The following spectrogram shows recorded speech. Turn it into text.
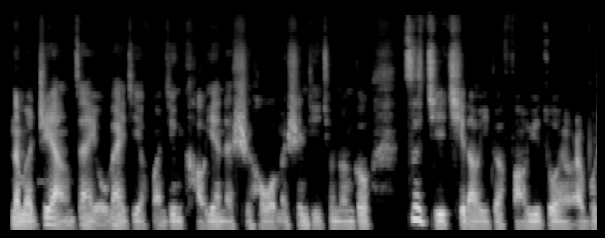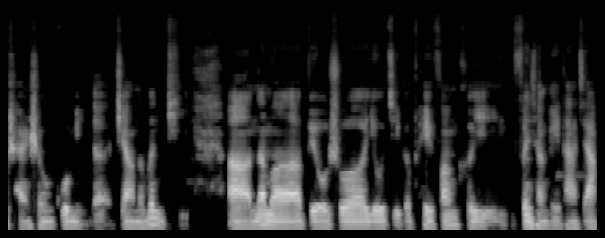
那么这样在有外界环境考验的时候，我们身体就能够自己起到一个防御作用，而不产生过敏的这样的问题啊。那么比如说有几个配方可以分享给大家，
